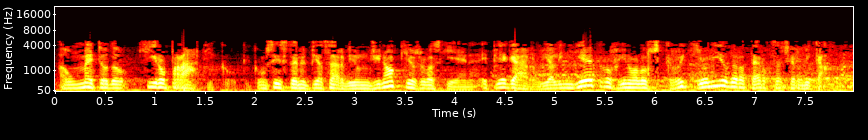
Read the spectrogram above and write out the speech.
a un metodo chiropratico che consiste nel piazzarvi un ginocchio sulla schiena e piegarvi all'indietro fino allo scricchiolio della terza cervicale.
